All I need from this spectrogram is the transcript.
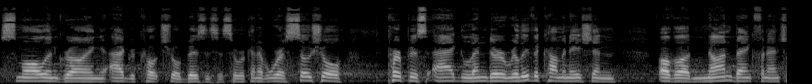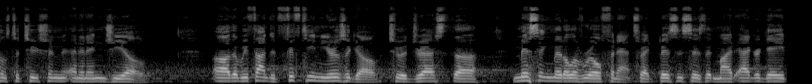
small and growing agricultural businesses. So we're kind of we're a social purpose ag lender, really the combination of a non-bank financial institution and an NGO uh, that we founded 15 years ago to address the missing middle of rural finance, right? Businesses that might aggregate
